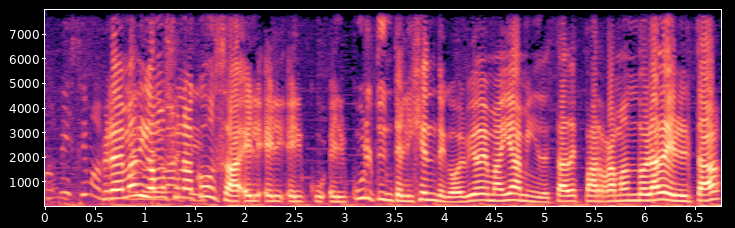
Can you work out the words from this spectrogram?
no empecemos Pero además digamos una cosa, el, el- el cu- el culto inteligente que volvió de Miami y está desparramando la Delta,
